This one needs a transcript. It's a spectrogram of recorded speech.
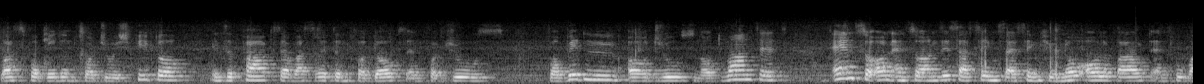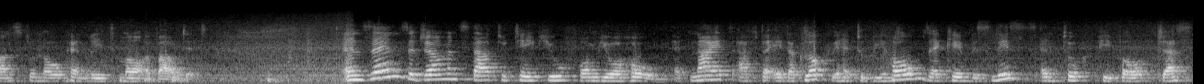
was forbidden for Jewish people. In the parks there was written for dogs and for Jews forbidden or Jews not wanted and so on and so on. These are things I think you know all about and who wants to know can read more about it. And then the Germans start to take you from your home. At night, after 8 o'clock, we had to be home. They came with lists and took people just,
